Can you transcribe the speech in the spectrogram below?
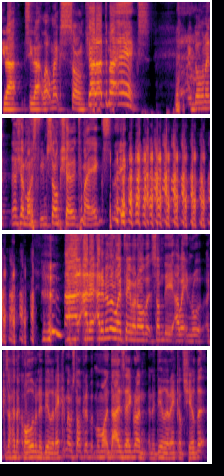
see that, see that Little Mix song. Shout out to my ex. Liam Dolan went, "There's your most theme song. Shout out to my ex. I, I remember one time I know, but someday I went and wrote because I had a column in the Daily Record, and I was talking about my mum and dad's egg run, and the Daily Record shared it.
